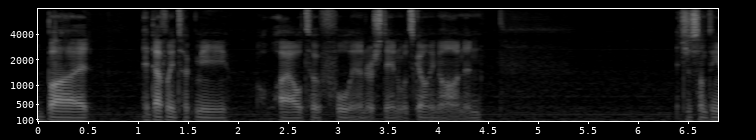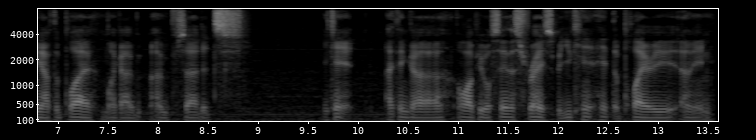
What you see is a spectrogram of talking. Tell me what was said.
but it definitely took me a while to fully understand what's going on. And it's just something you have to play. Like I've, I've said, it's you can't. I think uh, a lot of people say this phrase, but you can't hate the player. I mean,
